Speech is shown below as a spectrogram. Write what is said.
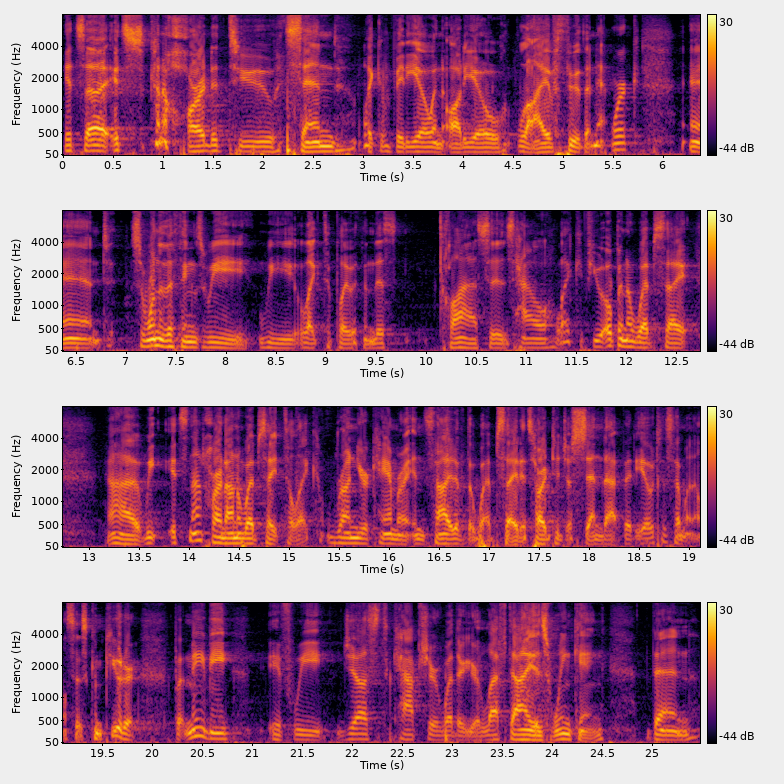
it's, uh, it's kind of hard to send like video and audio live through the network. And so one of the things we, we like to play with in this class is how, like, if you open a website, uh, we, it's not hard on a website to like run your camera inside of the website. It's hard to just send that video to someone else's computer. But maybe if we just capture whether your left eye is winking, then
